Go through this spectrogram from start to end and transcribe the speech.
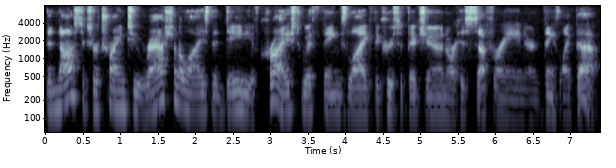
the Gnostics are trying to rationalize the deity of Christ with things like the crucifixion or his suffering and things like that.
